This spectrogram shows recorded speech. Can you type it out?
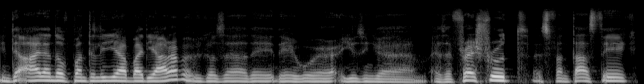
in the island of Pantelleria by the Arab because uh, they, they were using uh, as a fresh fruit. It's fantastic.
